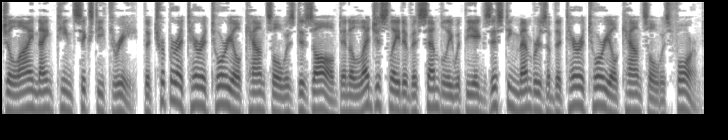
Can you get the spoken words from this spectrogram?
July 1963, the Tripura Territorial Council was dissolved and a legislative assembly with the existing members of the Territorial Council was formed.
